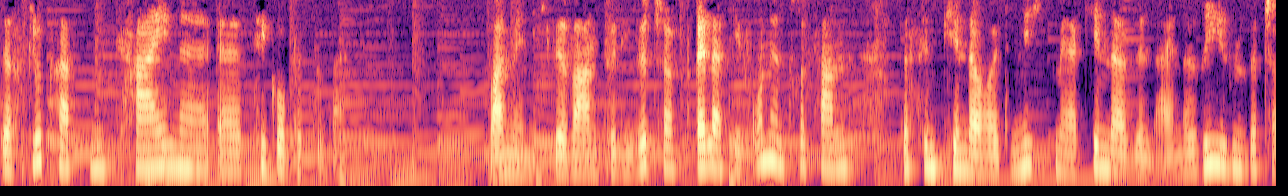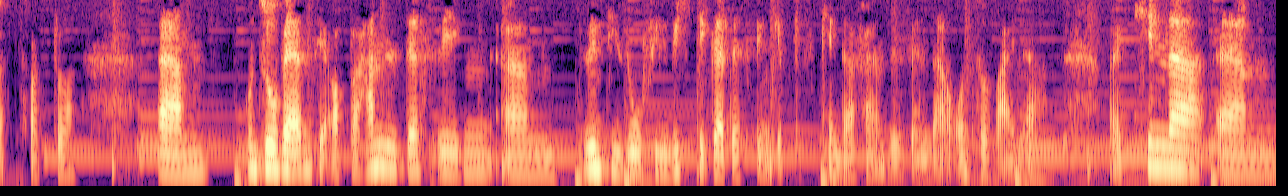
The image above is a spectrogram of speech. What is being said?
das Glück hatten, keine äh, Zielgruppe zu sein. Waren wir nicht. Wir waren für die Wirtschaft relativ uninteressant. Das sind Kinder heute nicht mehr. Kinder sind ein riesen Wirtschaftsfaktor. Ähm, und so werden sie auch behandelt. Deswegen ähm, sind die so viel wichtiger. Deswegen gibt es Kinderfernsehsender und so weiter. Weil Kinder ähm,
